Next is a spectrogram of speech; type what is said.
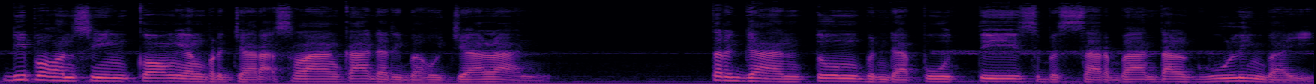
Di pohon singkong yang berjarak selangkah dari bahu jalan tergantung benda putih sebesar bantal guling bayi.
